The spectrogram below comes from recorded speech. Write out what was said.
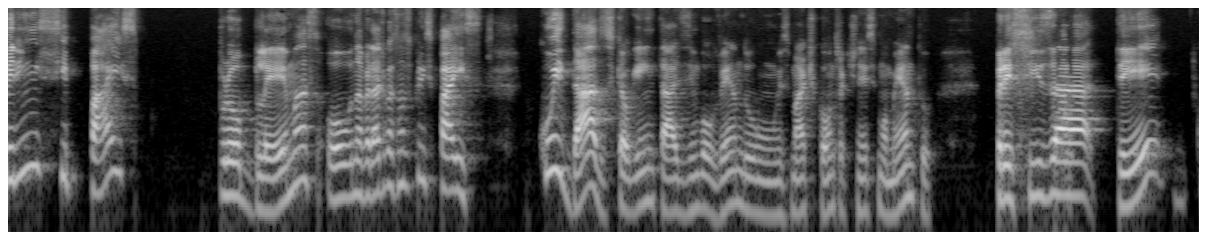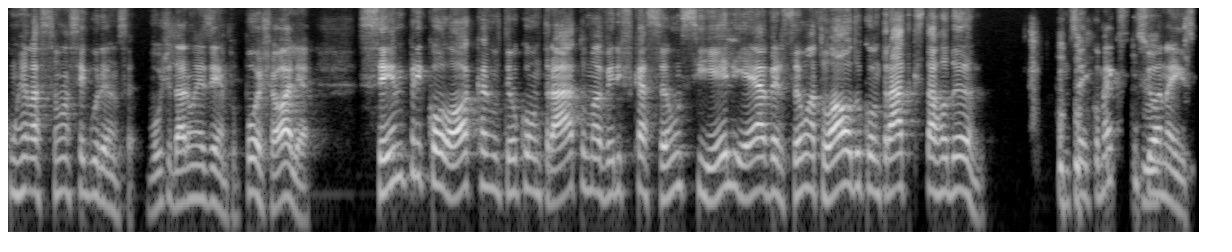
principais problemas, ou na verdade, quais são os principais cuidados que alguém está desenvolvendo um smart contract nesse momento precisa ter com relação à segurança. Vou te dar um exemplo. Poxa, olha, sempre coloca no teu contrato uma verificação se ele é a versão atual do contrato que está rodando. Não sei, como é que funciona isso?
